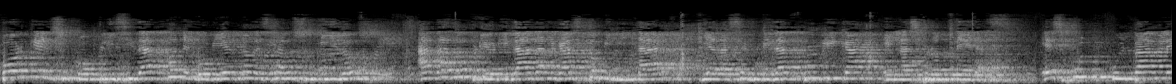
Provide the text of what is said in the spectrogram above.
porque en su complicidad con el gobierno de Estados Unidos ha dado prioridad al gasto militar y a la seguridad pública en las fronteras. Es culpable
